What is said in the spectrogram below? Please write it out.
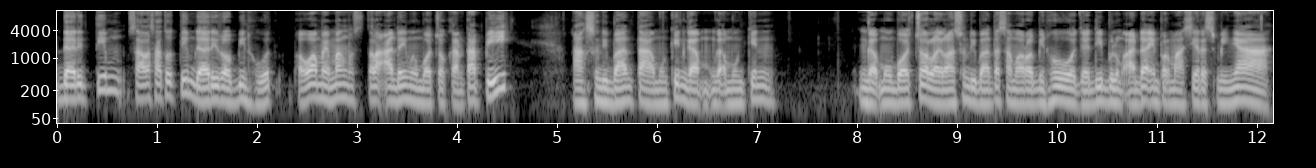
dari tim salah satu tim dari Robinhood bahwa memang setelah ada yang membocorkan, tapi langsung dibantah. Mungkin nggak nggak mungkin nggak mau bocor lah langsung dibantah sama Robinhood. Jadi belum ada informasi resminya.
